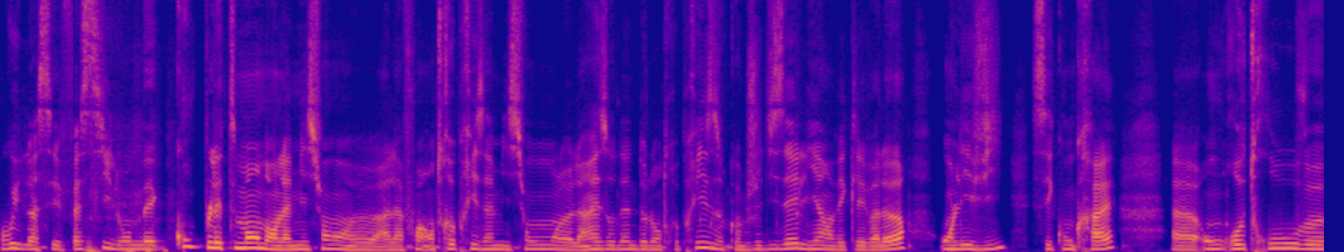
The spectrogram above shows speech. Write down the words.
Oui, là, c'est facile. On est complètement dans la mission, euh, à la fois entreprise à mission, euh, la raison d'être de l'entreprise. Comme je disais, lien avec les valeurs. On les vit, c'est concret. Euh, on retrouve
